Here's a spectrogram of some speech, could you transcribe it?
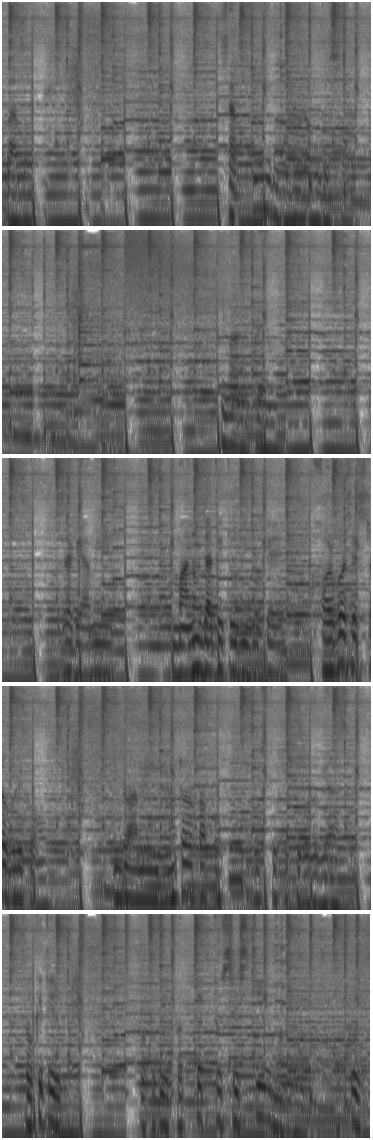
খুৱাব। চাকি মনোৰম দৃশ্য। কিমান প্ৰেম। সঁচাকৈ আমি মানুহ জাতিটো নিজকে সৰ্বশ্ৰেষ্ঠ বুলি কওঁ কিন্তু আমি সিহঁতৰ পৰা বহুত বস্তু শিকিবলগীয়া আছে। প্ৰকৃতিৰ প্ৰকৃতিৰ প্ৰত্যেকটো সৃষ্টি অপূৰ্ব।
